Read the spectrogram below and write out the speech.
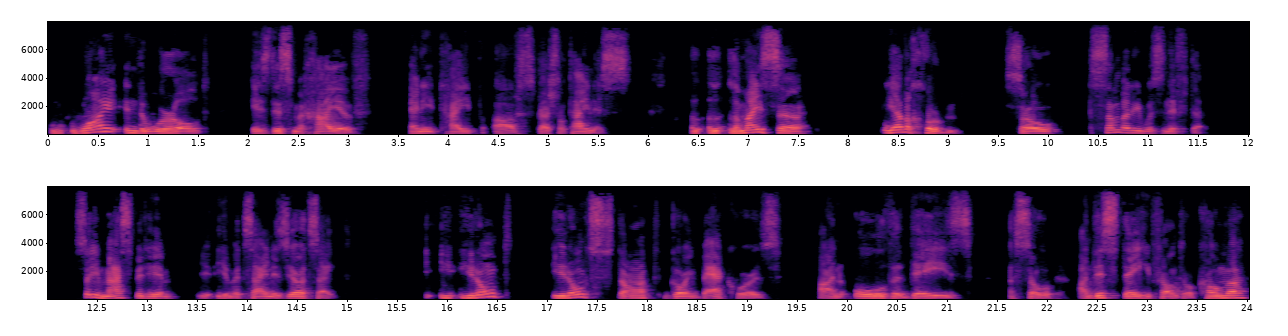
why in the world is this Mechayev any type of special tinus? Lamaisa, you have a churban. So somebody was nifta. So you maspid him, you, you is yortzeit. You, you don't, you don't start going backwards on all the days. So on this day he fell into a coma.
